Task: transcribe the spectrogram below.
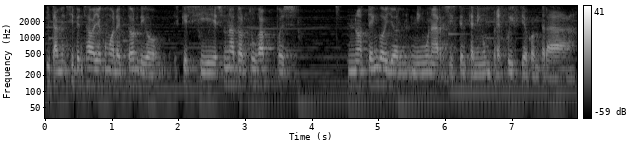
y también si pensaba yo como lector, digo, es que si es una tortuga, pues no tengo yo ninguna resistencia, ningún prejuicio contra,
